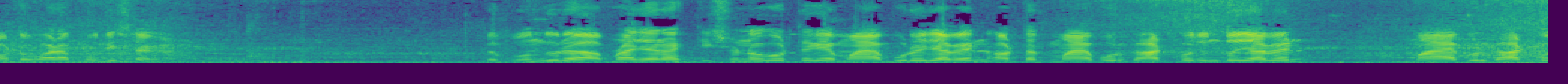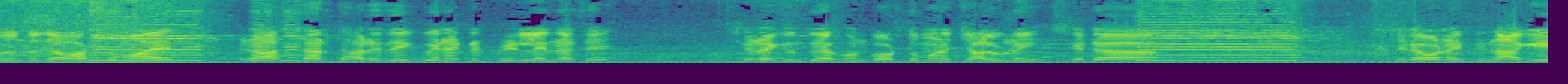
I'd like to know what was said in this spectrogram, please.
অটো ভাড়া পঁচিশ টাকা। তো বন্ধুরা, আপনারা যারা কৃষ্ণনগর থেকে মায়াপুরে যাবেন, অর্থাৎ মায়াপুর ঘাট পর্যন্ত যাবেন, মায়াপুর ঘাট পর্যন্ত যাওয়ার সময় রাস্তার ধারে দেখবেন একটা ট্রেন লাইন আছে। সেটা কিন্তু এখন বর্তমানে চালু নেই। সেটা সেটা অনেক দিন আগে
